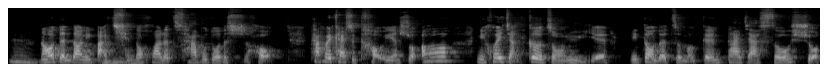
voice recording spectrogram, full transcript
嗯，然后等到你把钱都花的差不多的时候，嗯、他会开始考验说，哦，你会讲各种语言，你懂得怎么跟大家 social，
